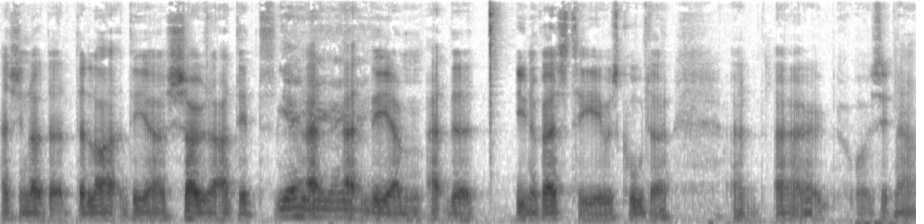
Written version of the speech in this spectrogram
as you know the the the uh, show that I did Yeah, yeah, at, yeah, yeah, at the um at the university. It was called a, a, a what was it now?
